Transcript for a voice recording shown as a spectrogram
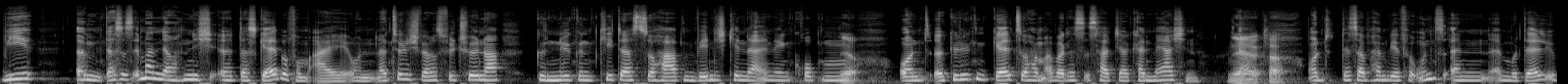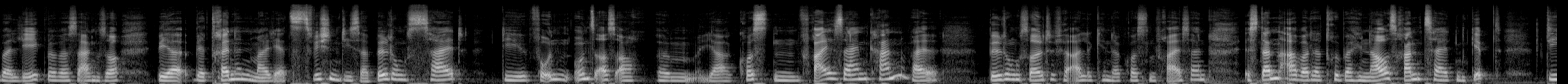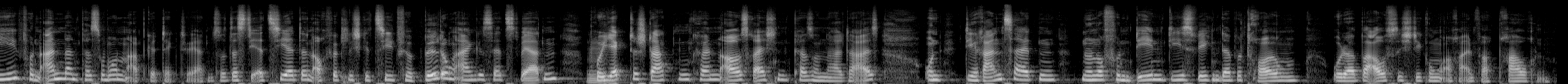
wie ähm, das ist immer noch nicht äh, das Gelbe vom Ei. Und natürlich wäre es viel schöner, genügend Kitas zu haben, wenig Kinder in den Gruppen ja. und äh, genügend Geld zu haben, aber das ist halt ja kein Märchen. Ja, ja, klar. Und deshalb haben wir für uns ein, ein, Modell überlegt, wo wir sagen, so, wir, wir trennen mal jetzt zwischen dieser Bildungszeit, die von uns aus auch ähm, ja, kostenfrei sein kann, weil Bildung sollte für alle Kinder kostenfrei sein, es dann aber darüber hinaus Randzeiten gibt, die von anderen Personen abgedeckt werden, sodass die Erzieher dann auch wirklich gezielt für Bildung eingesetzt werden, mhm. Projekte starten können, ausreichend Personal da ist und die Randzeiten nur noch von denen, die es wegen der Betreuung oder Beaufsichtigung auch einfach brauchen.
